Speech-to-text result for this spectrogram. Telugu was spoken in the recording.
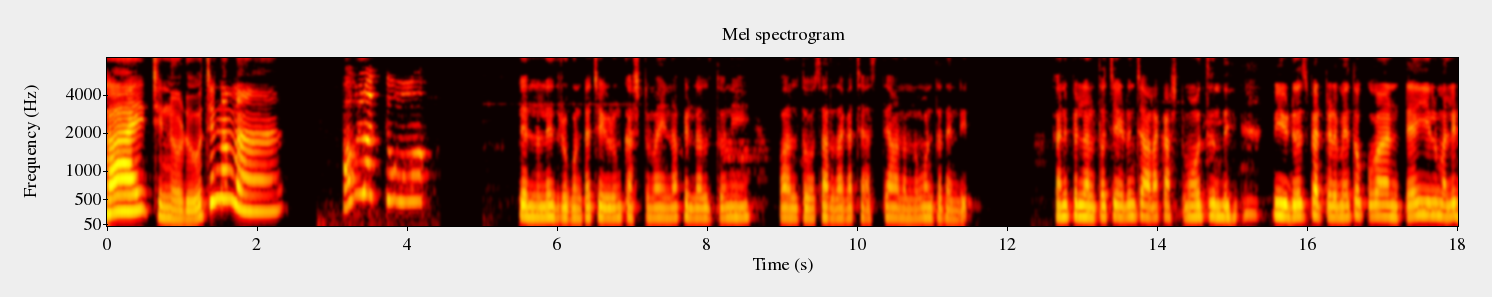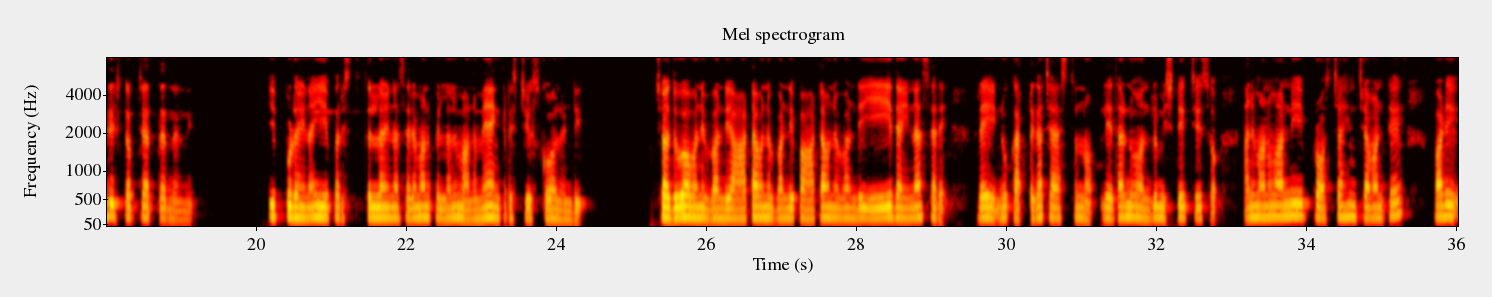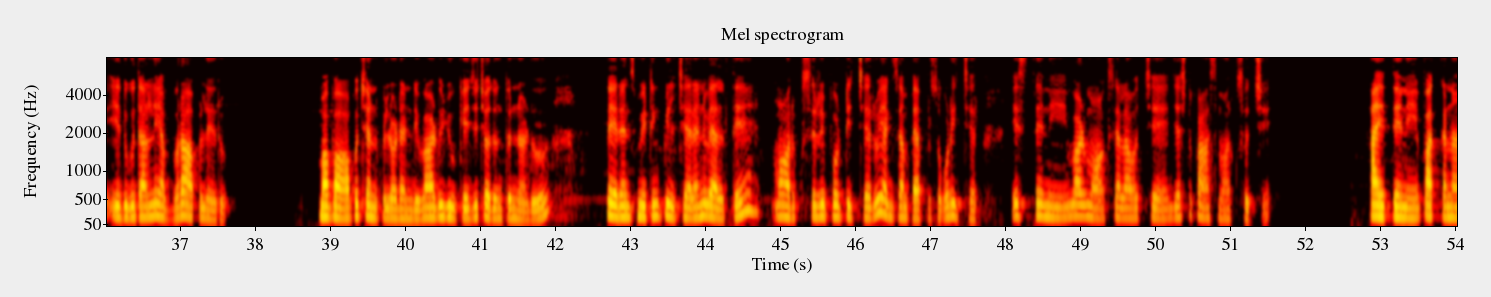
హాయ్ చిన్నోడు చిన్నమ్మ. పిల్లలు ఎదురుగుంటా చేయడం కష్టమైన పిల్లలతోని వాళ్ళతో సరదాగా చేస్తే ఆనందంగా ఉంటుందండి. కానీ పిల్లలతో చేయడం చాలా కష్టమవుతుంది. వీడియోస్ పెట్టడమే తక్కువ అంటే వీళ్ళు మళ్ళీ డిస్టర్బ్ చేస్తారు నన్ను. ఎప్పుడైనా ఏ పరిస్థితుల్లో అయినా సరే మన పిల్లల్ని మనమే ఎంకరేజ్ చేసుకోవాలండి. చదువు అవనివ్వండి ఆట అవనివ్వండి పాట అవనివ్వండి ఏదైనా సరే. రే నువ్వు కరెక్ట్గా చేస్తున్నావు. లేదా నువ్వు అందులో మిస్టేక్ చేసావు అని మనం వాడిని ప్రోత్సహించామంటే వాడి ఎదుగుదలని ఎవ్వరూ ఆపలేరు. మా బాబు చిన్నపిల్లోడండి. వాడు యూకేజీ చదువుతున్నాడు. పేరెంట్స్ మీటింగ్ పిలిచారని వెళ్తే మార్క్స్ రిపోర్ట్ ఇచ్చారు ఎగ్జామ్ పేపర్స్ కూడా ఇచ్చారు. ఇస్తేని వాడు మార్క్స్ ఎలా వచ్చాయి జస్ట్ పాస్ మార్క్స్ వచ్చాయి అయితేని పక్కన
